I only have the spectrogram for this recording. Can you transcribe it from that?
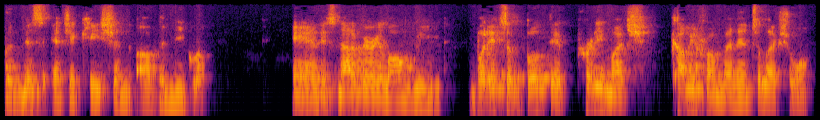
The Miseducation of the Negro. And it's not a very long read, but it's a book that pretty much, coming from an intellectual,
